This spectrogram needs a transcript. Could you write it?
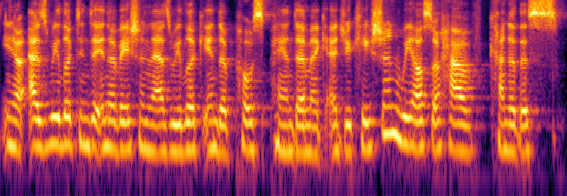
you know, as we looked into innovation, as we look into post pandemic education, we also have kind of this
